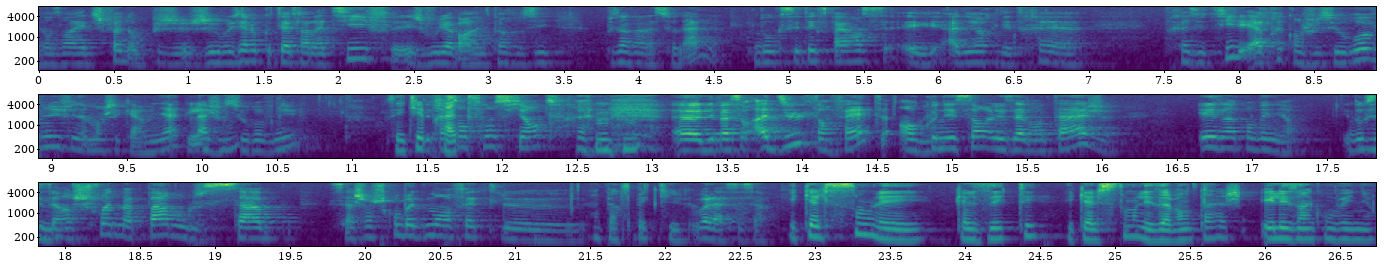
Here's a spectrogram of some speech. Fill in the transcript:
dans un hedge fund. En plus, je, je voulais dire le côté alternatif et je voulais avoir une expérience aussi plus internationale. Donc, cette expérience à New York était très, très utile. Et après, quand je suis revenue finalement chez Carmignac, là, je Mhm. suis revenue Vous étiez de prête façon consciente, Mhm. euh, de façon adulte en fait, en connaissant les avantages et les inconvénients. Et donc c'était Mhm. un choix de ma part, donc ça, ça change complètement en fait le. La perspective. Voilà, c'est ça. Et quels sont les, quels étaient et quels sont les avantages et les inconvénients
